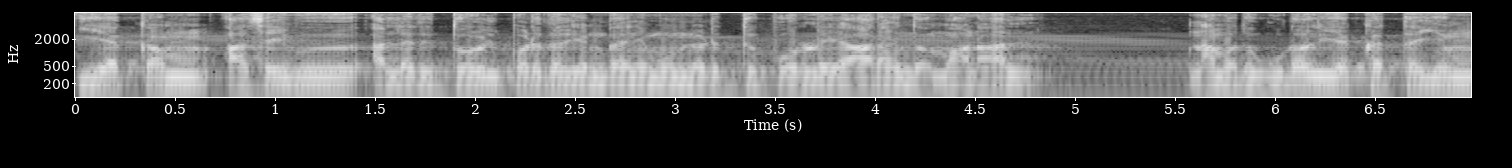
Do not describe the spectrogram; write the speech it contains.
இயக்கம் அசைவு அல்லது தொழில்படுதல் என்பதனை முன்னெடுத்து பொருளை ஆராய்ந்தோமானால் நமது உடல் இயக்கத்தையும்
